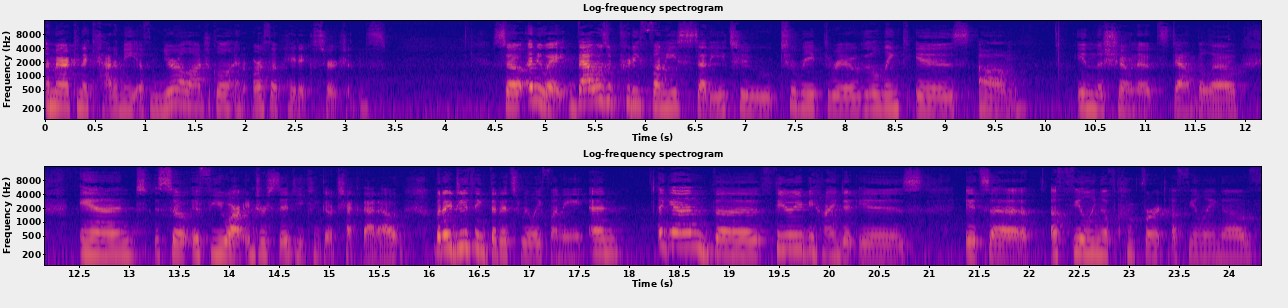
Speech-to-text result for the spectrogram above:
American Academy of Neurological and Orthopedic Surgeons. So anyway, that was a pretty funny study to to read through. The link is um, in the show notes down below, And so if you are interested, you can go check that out. But I do think that it's really funny. And again, the theory behind it is it's a, a feeling of comfort, a feeling of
